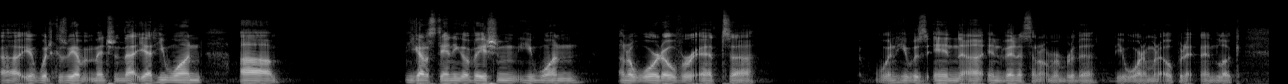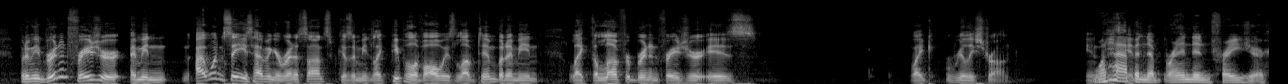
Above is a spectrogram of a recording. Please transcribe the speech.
uh, which because we haven't mentioned that yet. He won. Uh, he got a standing ovation. He won an award over at uh, when he was in uh, in Venice. I don't remember the the award. I'm going to open it and look. But I mean, Brendan Fraser. I mean, I wouldn't say he's having a renaissance because I mean, like people have always loved him. But I mean, like the love for Brendan Fraser is like really strong. in What the- in- happened to Brandon Fraser?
